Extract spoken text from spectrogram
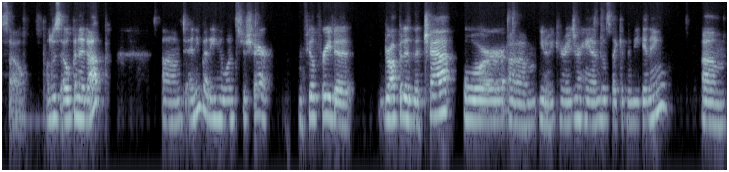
so I'll just open it up um, to anybody who wants to share. And feel free to drop it in the chat or, um, you know, you can raise your hand just like in the beginning. Um,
